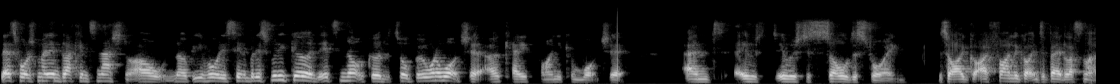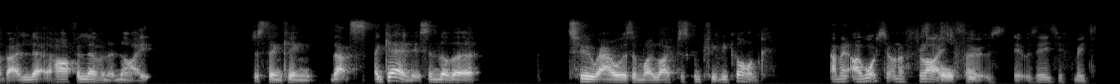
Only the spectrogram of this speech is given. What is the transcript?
Let's watch Men in Black International. Oh, no, but you've already seen it, but it's really good. It's not good at all, but we want to watch it. Okay, fine, you can watch it. And it was it was just soul destroying. So I got I finally got into bed last night about ele- half eleven at night, just thinking that's again it's another two hours of my life just completely gone. I mean, I watched it on a flight, so it was it was easier for me to,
